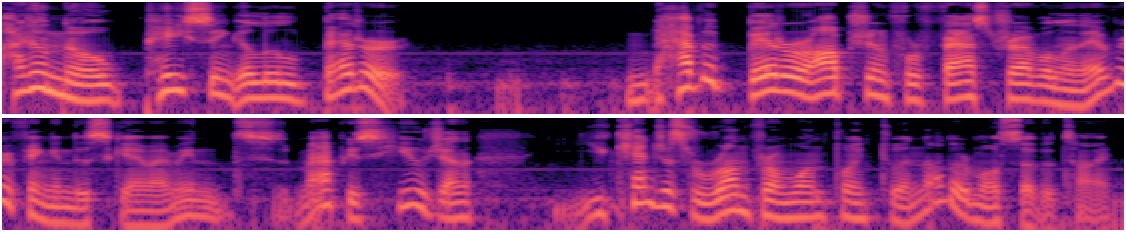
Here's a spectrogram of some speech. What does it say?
I don't know pacing a little better. Have a better option for fast travel and everything in this game. I mean, this map is huge and you can't just run from one point to another most of the time.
